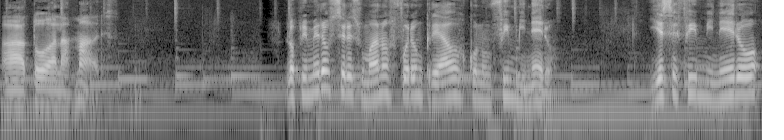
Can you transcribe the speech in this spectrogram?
A todas las madres. Los primeros seres humanos fueron creados con un fin minero, y ese fin minero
